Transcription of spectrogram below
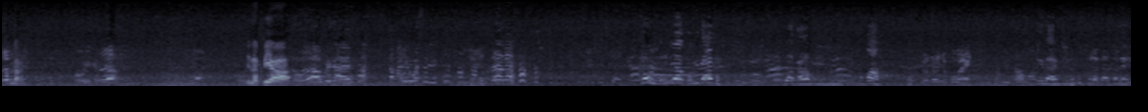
Ang Laki. Tilapia. Sabi na eh. Nakaiwas eh. Oh, hindi ah, pawikan! Ba, kala mo yung ko pa. Ganda nyo po eh. Tira, hindi na pala gagalay.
